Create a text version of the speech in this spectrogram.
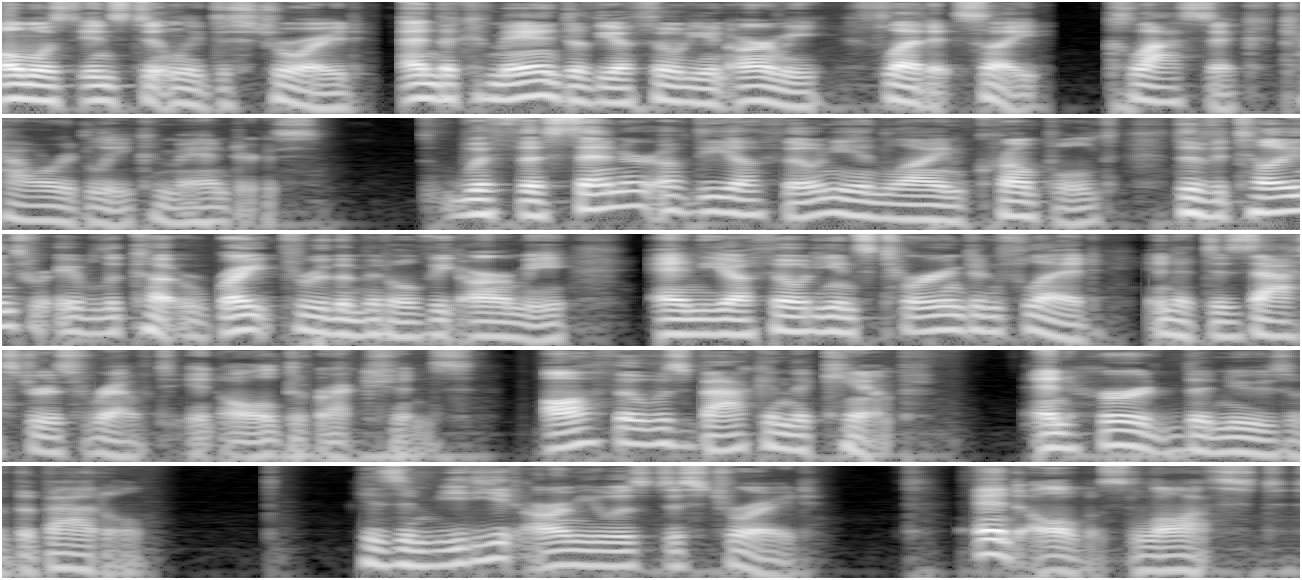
almost instantly destroyed, and the command of the Othonian army fled at sight. Classic cowardly commanders. With the center of the Othonian line crumpled, the Vitellians were able to cut right through the middle of the army, and the Othonians turned and fled in a disastrous rout in all directions. Otho was back in the camp and heard the news of the battle. His immediate army was destroyed, and all was lost.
